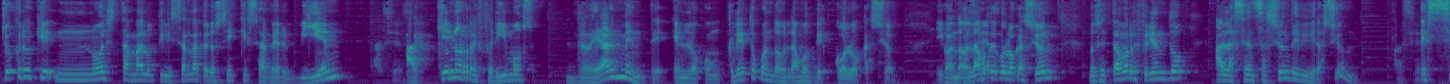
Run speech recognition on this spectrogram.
Yo creo que no está mal utilizarla, pero sí hay que saber bien a qué nos referimos realmente en lo concreto cuando hablamos de colocación. Y cuando hablamos de colocación, nos estamos refiriendo a la sensación de vibración. es.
